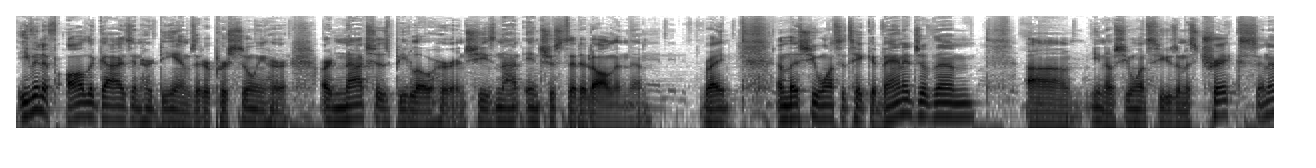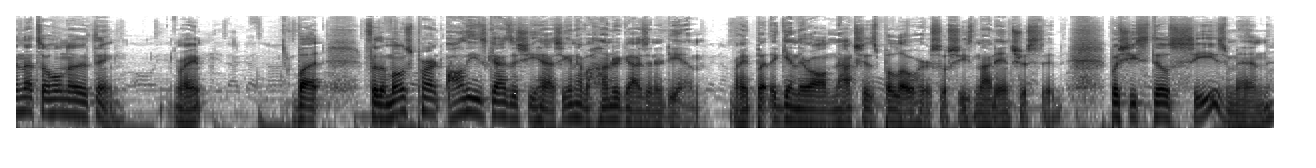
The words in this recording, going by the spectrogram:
even if all the guys in her DMs that are pursuing her are notches below her and she's not interested at all in them right? Unless she wants to take advantage of them, um, you know, she wants to use them as tricks, and then that's a whole nother thing, right? But for the most part, all these guys that she has, she can have a hundred guys in her DM, right? But again, they're all notches below her, so she's not interested. But she still sees men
